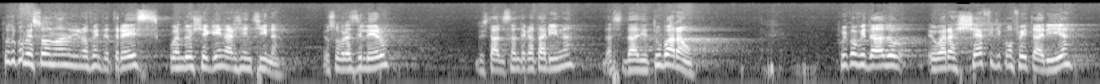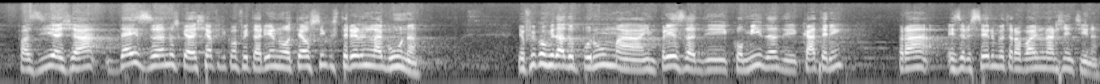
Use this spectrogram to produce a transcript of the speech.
Tudo começou no ano de 93, quando eu cheguei na Argentina. Eu sou brasileiro, do estado de Santa Catarina, da cidade de Tubarão. Fui convidado, eu era chefe de confeitaria, fazia já 10 anos que era chefe de confeitaria no Hotel 5 Estrelas em Laguna, eu fui convidado por uma empresa de comida, de catering, para exercer o meu trabalho na Argentina.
